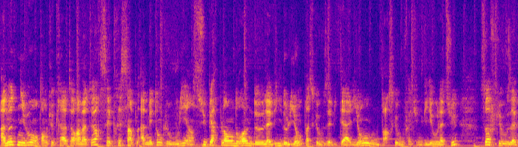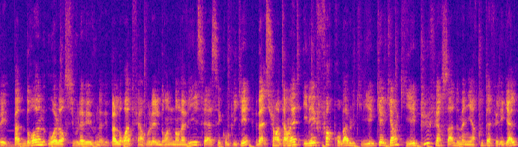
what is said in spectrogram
À notre niveau en tant que créateur amateur, c'est très simple. Admettons que vous vouliez un super plan drone de la ville de Lyon, parce que vous habitez à Lyon ou parce que vous faites une vidéo là-dessus, sauf que vous n'avez pas de drone, ou alors si vous l'avez, vous n'avez pas le droit de faire voler le drone dans la ville, c'est assez compliqué. Et eh bah, ben, sur internet, il est fort probable qu'il y ait quelqu'un qui ait pu faire ça de manière tout à fait légale,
